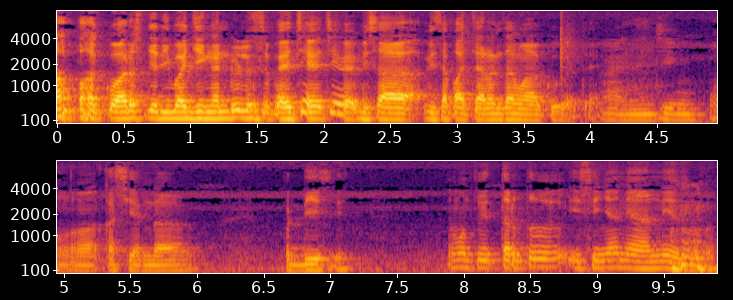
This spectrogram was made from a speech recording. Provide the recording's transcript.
apa aku harus jadi bajingan dulu supaya cewek-cewek bisa bisa pacaran sama aku katanya. Anjing. wah kasihan dah. Pedih sih. Emang Twitter tuh isinya aneh-aneh tuh.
